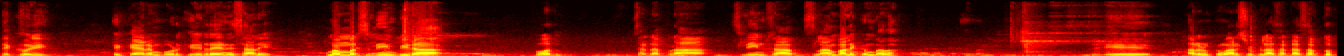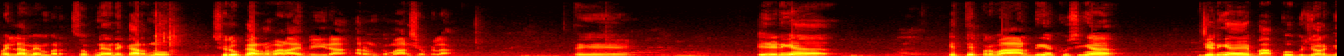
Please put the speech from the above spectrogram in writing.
ਦੇਖੋ ਜੀ, ਇਹ ਕੈਰਮ ਬੋਰਡ ਖੇਡ ਰਹੇ ਨੇ ਸਾਰੇ। ਮੁਹੰਮਦ ਸਲੀਮ ਵੀਰਾ, ਬਹੁਤ ਸਾਡਾ ਭਰਾ ਸਲੀਮ ਸਾਹਿਬ। ਸਲਾਮ ਵਾਲੇਕਮ ਬਾਬਾ। ਤੇ ਇਹ ਅਰੁਣ ਕੁਮਾਰ ਸ਼ੁਕਲਾ ਸਾਡਾ ਸਭ ਤੋਂ ਪਹਿਲਾ ਮੈਂਬਰ ਸੁਪਨਿਆਂ ਦੇ ਘਰ ਨੂੰ ਸ਼ੁਰੂ ਕਰਨ ਵਾਲਾ ਇਹ ਵੀਰ ਆ, ਅਰੁਣ ਕੁਮਾਰ ਸ਼ੁਕਲਾ। ਤੇ ਇਹ ਜਿਹੜੀਆਂ ਇੱਥੇ ਪਰਿਵਾਰ ਦੀਆਂ ਖੁਸ਼ੀਆਂ, ਜਿਹੜੀਆਂ ਇਹ ਬਾਪੂ ਬਜ਼ੁਰਗ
